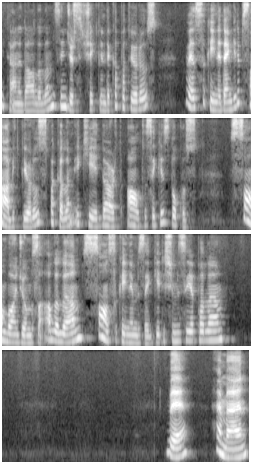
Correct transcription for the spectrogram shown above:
Bir tane daha alalım. Zincir şeklinde kapatıyoruz ve sık iğneden girip sabitliyoruz. Bakalım 2 4 6 8 9 Son boncuğumuzu alalım. Son sık iğnemize girişimizi yapalım. Ve hemen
